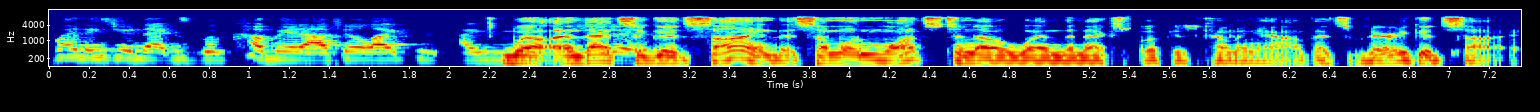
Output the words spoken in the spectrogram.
when is your next book coming out? You're like, I really well, and that's should. a good sign that someone wants to know when the next book is coming out. That's a very good sign.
